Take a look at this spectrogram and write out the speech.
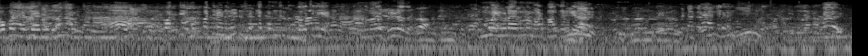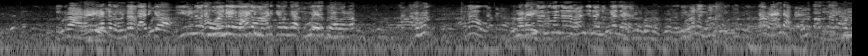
ஓபன் ஷெட்ல முப்பத்தி முப்பத்தி ரெண்டு லிட்டர் ஷெட்ல கறந்துருக்கு தலைச்சிலேயே அந்த மாதிரி பிரீட் அது. சும்மா இவ்வளவு இருந்தா மாடு பால் கறக்காது ஒன்றரை தாடிக்க. தாடி மாடு கேளுங்க சும்மா எதுக்கு வியாபாரம். ராஞ்சினா நிக்காத. வேண்டாம். கொண்டு பார்த்து கொண்டு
